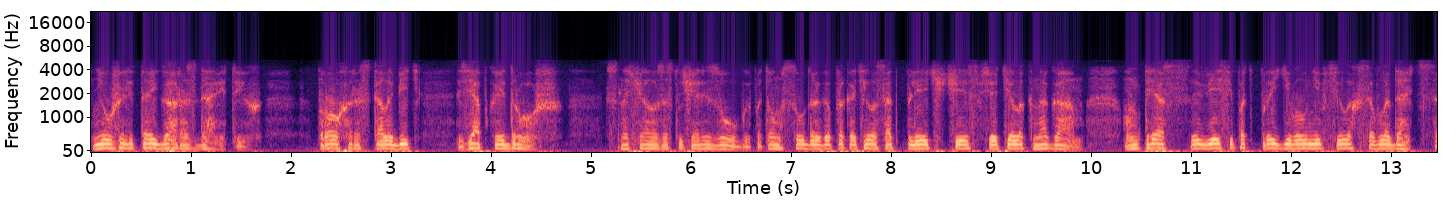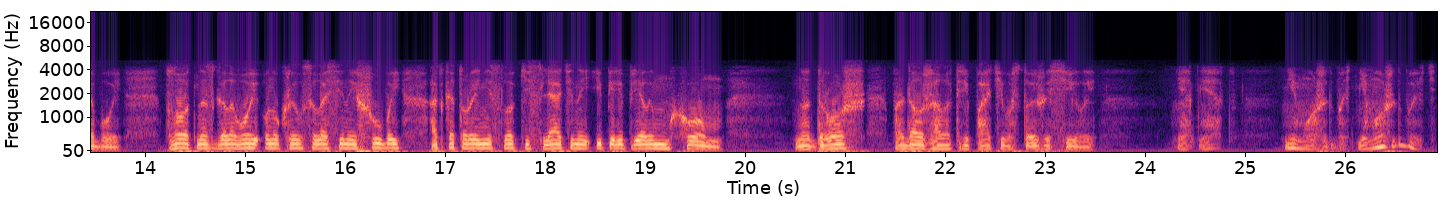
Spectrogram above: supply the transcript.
Неужели тайга раздавит их? Прохора стала бить зябкая дрожь. Сначала застучали зубы, потом судорога прокатилась от плеч через все тело к ногам. Он трясся весь и подпрыгивал, не в силах совладать с собой. Плотно с головой он укрылся лосиной шубой, от которой несло кислятиной и перепрелым мхом. Но дрожь продолжала трепать его с той же силой. «Нет, нет, не может быть, не может быть.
